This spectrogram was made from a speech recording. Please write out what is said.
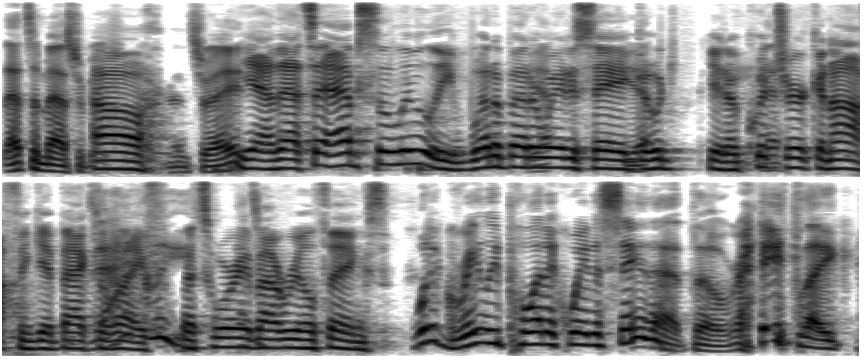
That's a masturbation Oh, reference, right? Yeah, that's absolutely what a better Yeah. way to say Yeah. go. You know, quit Yeah. jerking off and get back to life. Let's worry about real things. What a greatly poetic way to say that, though, right? Like,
